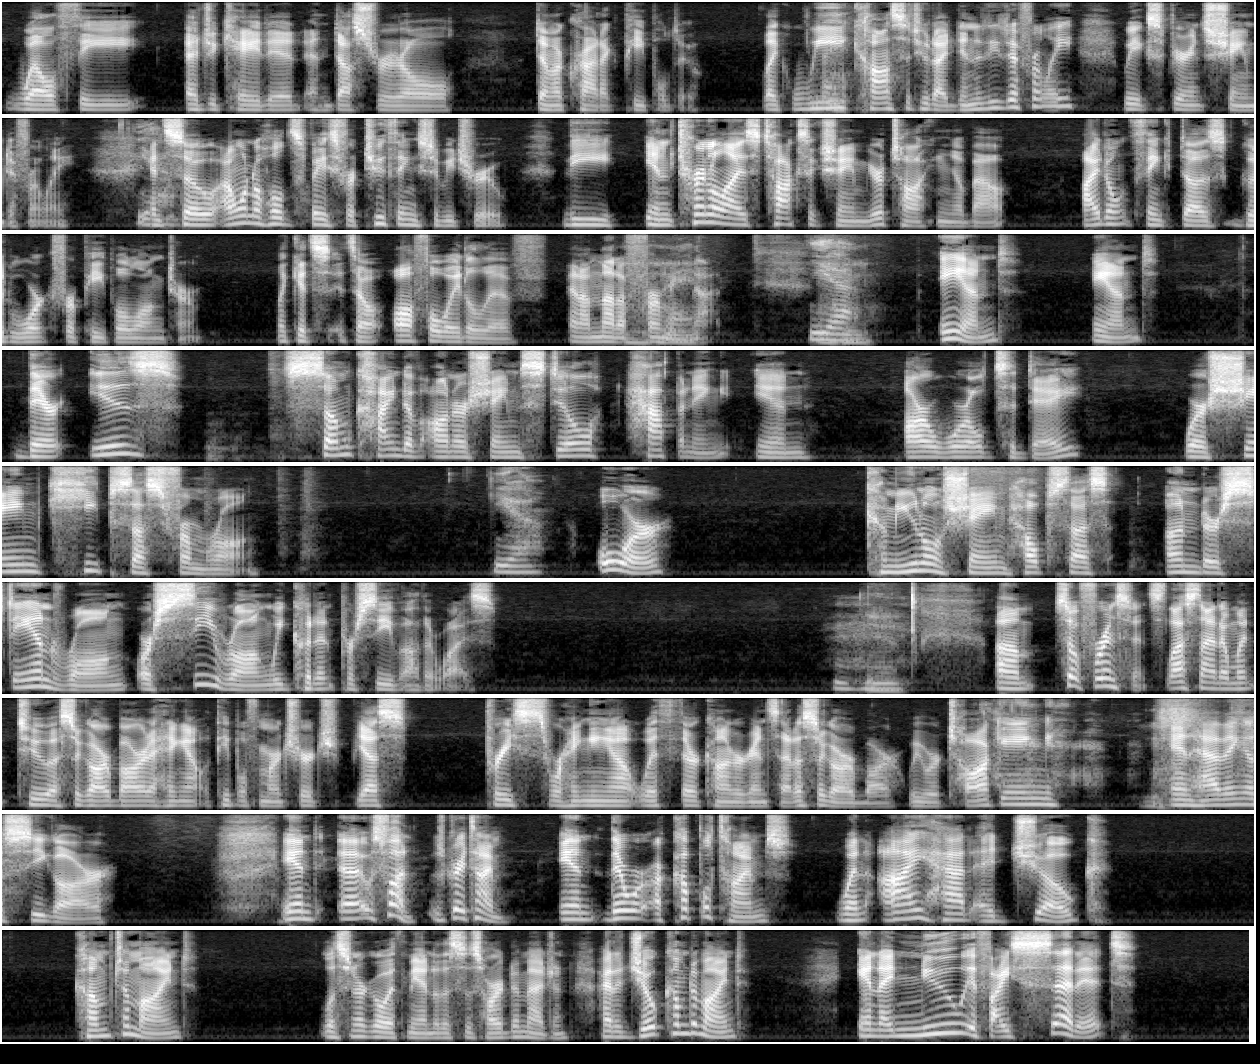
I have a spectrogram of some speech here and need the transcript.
wealthy, educated, industrial, democratic people do. Like we constitute identity differently, we experience shame differently. Yeah. And so I want to hold space for two things to be true. The internalized toxic shame you're talking about, I don't think does good work for people long term. Like it's it's an awful way to live, and I'm not affirming Right. that. yeah. Mm-hmm. And and there is some kind of honor shame still happening in our world today where shame keeps us from wrong Yeah. or communal shame helps us understand wrong or see wrong we couldn't perceive otherwise. Mhm. Um, so, for instance, last night I went to a cigar bar to hang out with people from our church. Yes, priests were hanging out with their congregants at a cigar bar. We were talking and having a cigar, and uh, it was fun. It was a great time. And there were a couple times when I had a joke come to mind. Listener, go with me. I know this is hard to imagine. I had a joke come to mind, and I knew if I said it,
